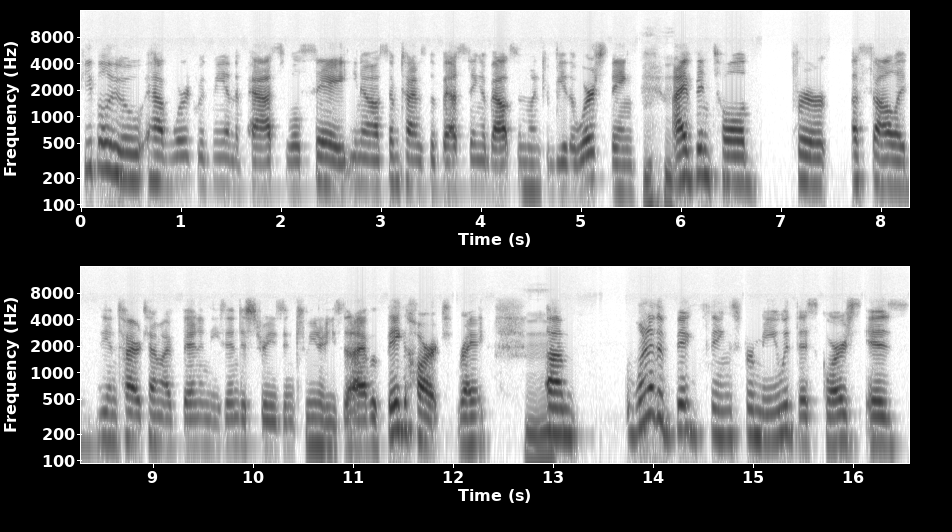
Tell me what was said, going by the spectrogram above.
people who have worked with me in the past will say, you know, sometimes the best thing about someone can be the worst thing. Mm-hmm. I've been told for a solid the entire time I've been in these industries and communities that I have a big heart, right? Mm-hmm. Um, one of the big things for me with this course is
